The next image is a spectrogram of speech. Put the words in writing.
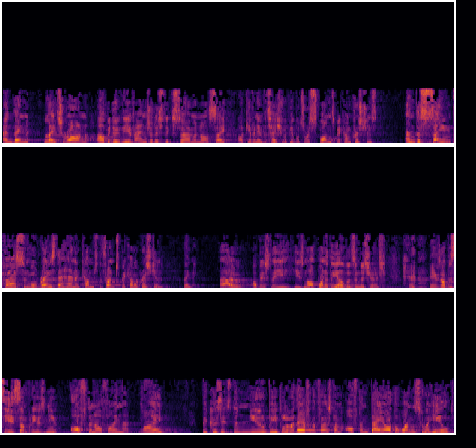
And then later on, I'll be doing the evangelistic sermon. I'll say, I'll give an invitation for people to respond to become Christians. And the same person will raise their hand and come to the front to become a Christian. I think, oh, obviously he's not one of the elders in the church. he's obviously he's somebody who's new. Often I'll find that. Why? Because it's the new people who are there for the first time. Often they are the ones who are healed.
